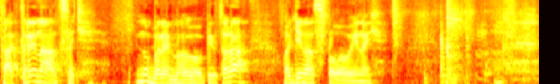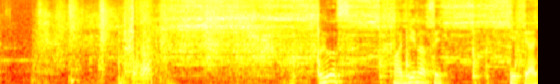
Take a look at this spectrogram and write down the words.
Так, 13. Ну, беремо півтора, 11 з половиною. Плюс 11,5.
